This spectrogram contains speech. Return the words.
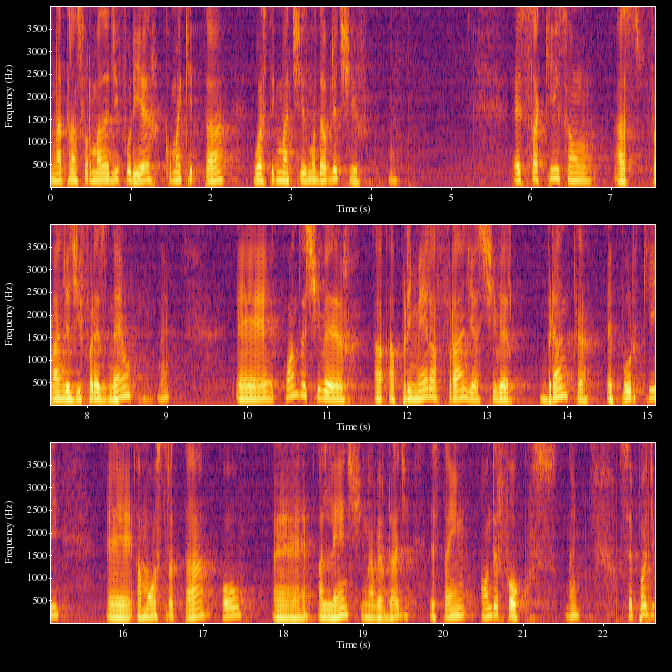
na transformada de Fourier como é que está o astigmatismo da objetiva. Essas aqui são as franjas de Fresnel. Né? É, quando estiver a, a, primeira franja estiver branca é porque é, a amostra está, ou é, a lente, na verdade, está em under focus. Né? Você pode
